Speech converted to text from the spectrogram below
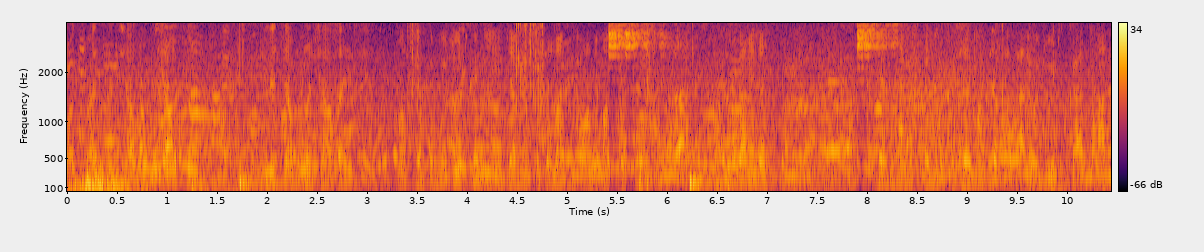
وقفتنا إن شاء الله وياكم. اللي تبغون إن شاء الله يصير. ما تكثر وجودكم اللي جمع بطولاتنا. والله ما تكثرون على مساندتكم الشيخ محمد خليل كل شيء ما قصر على وجودك وعلى معانا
